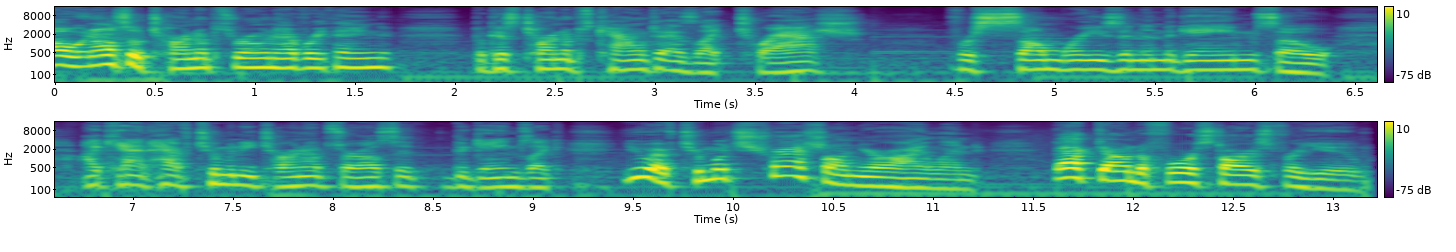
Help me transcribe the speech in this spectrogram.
Oh, and also turnips ruin everything because turnips count as like trash for some reason in the game. So I can't have too many turnips, or else it, the game's like you have too much trash on your island. Back down to four stars for you.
